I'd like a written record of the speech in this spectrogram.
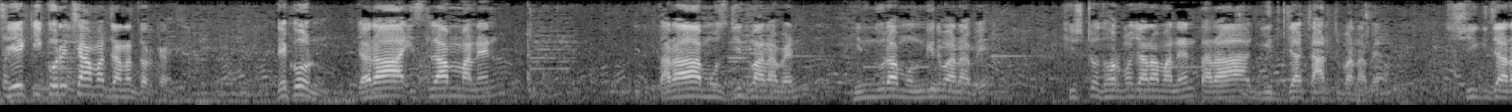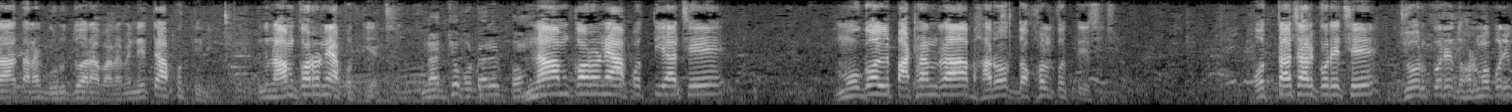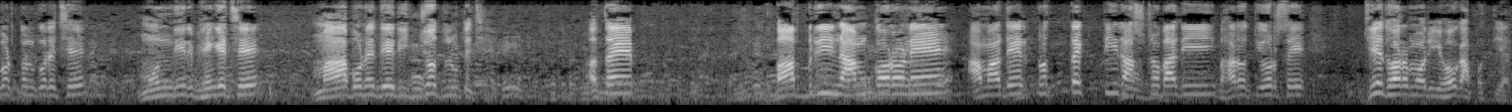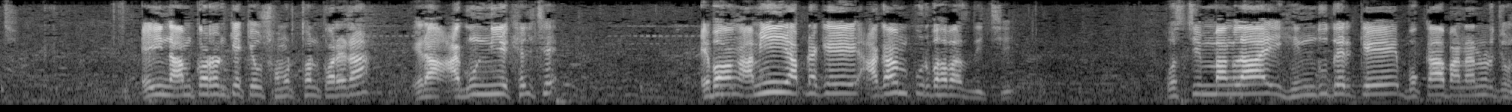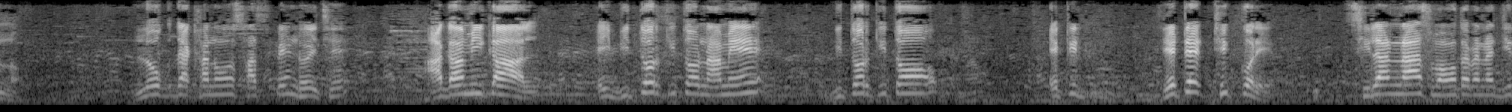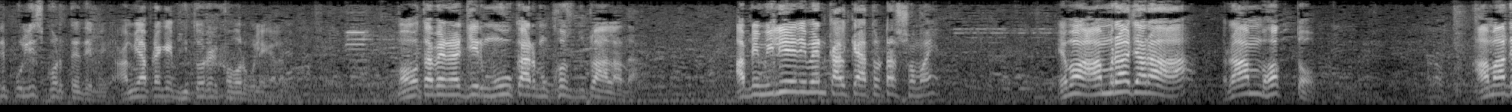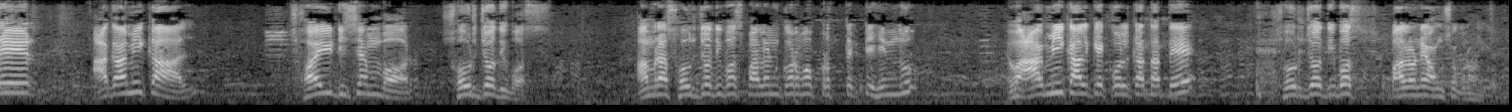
সে কি করেছে আমার জানার দরকার দেখুন যারা ইসলাম মানেন তারা মসজিদ বানাবেন হিন্দুরা মন্দির বানাবে খ্রিস্ট ধর্ম যারা মানেন তারা গির্জা চার্চ বানাবেন শিখ যারা তারা গুরুদ্বারা বানাবেন এতে আপত্তি নেই। কিন্তু নামকরণে আপত্তি আছে। নামকরণে আপত্তি আছে। মোগল পাঠানরা ভারত দখল করতে এসেছিল। অত্যাচার করেছে, জোর করে ধর্ম পরিবর্তন করেছে, মন্দির ভেঙেছে, মা বোনেদের ইজ্জত লুটেছে। অতএব বাবরি নামকরণে আমাদের প্রত্যেকটি রাষ্ট্রবাদী ভারতীয়র সে যে ধর্মরই হোক আপত্তি আছে। এই নামকরণকে কেউ সমর্থন করে না, এরা আগুন নিয়ে খেলছে। এবং আমি আপনাকে আগাম পূর্বাভাস দিচ্ছি পশ্চিমবাংলায় হিন্দুদেরকে বোকা বানানোর জন্য লোক দেখানো সাসপেন্ড হয়েছে। আগামীকাল এই বিতর্কিত নামে বিতর্কিত একটি ডেটে ঠিক করে শিলান্যাস মমতা ব্যানার্জির পুলিশ করতে দেবে। আমি আপনাকে ভিতরের খবর বলে গেলাম। মমতা ব্যানার্জির মুখ আর মুখোশ দুটো আলাদা। আপনি মিলিয়ে নেবেন কালকে এতটার সময়। এবং আমরা যারা রাম ভক্ত, আমাদের আগামীকাল ছয় ডিসেম্বর সৌর্য দিবস। আমরা সৌর্য দিবস পালন করব প্রত্যেকটি হিন্দু এবং আমি কালকে কলকাতাতে সূর্য দিবস পালনে অংশগ্রহণ করব।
